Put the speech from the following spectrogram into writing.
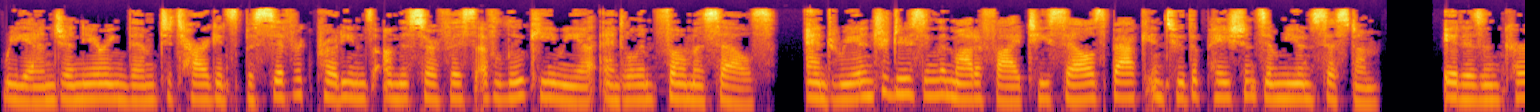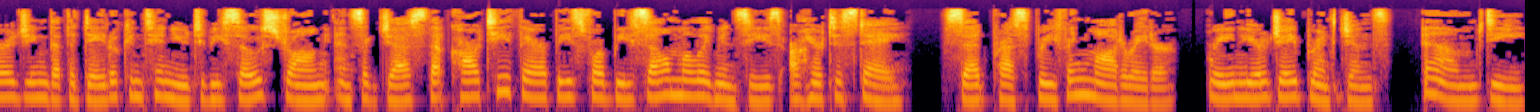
re engineering them to target specific proteins on the surface of leukemia and lymphoma cells, and reintroducing the modified T cells back into the patient's immune system. It is encouraging that the data continue to be so strong and suggests that CAR T therapies for B cell malignancies are here to stay, said press briefing moderator, Renier J. Brentjens, MD,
